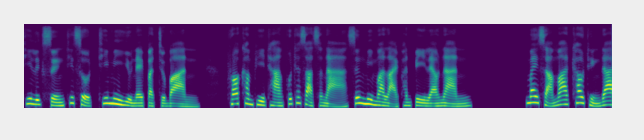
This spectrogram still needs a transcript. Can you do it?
ที่ลึกซึ้งที่สุดที่มีอยู่ในปัจจุบัน เพราะคัมภีทางพุทธศาสนาซึ่งมีมาหลายพันปีแล้วนั้น ไม่สามารถเข้าถึงได้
